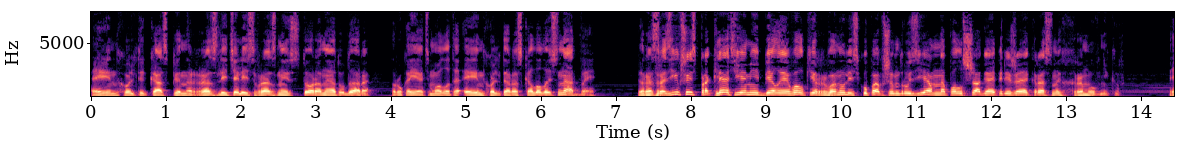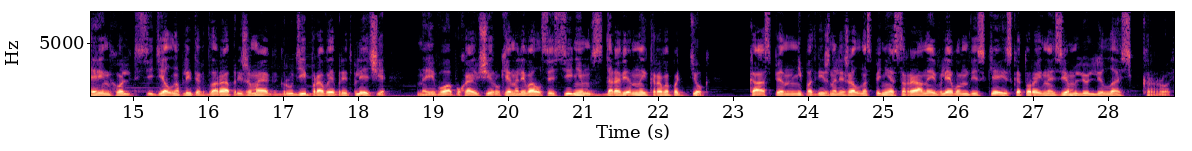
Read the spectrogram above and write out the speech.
Эйнхольд и Каспин разлетелись в разные стороны от удара. Рукоять молота Эйнхольда раскололась надвое. Разразившись проклятиями, белые волки рванулись к упавшим друзьям на полшага, опережая красных храмовников. Эйнхольд сидел на плитах двора, прижимая к груди правое предплечье. На его опухающей руке наливался синим здоровенный кровоподтек. Каспин неподвижно лежал на спине с раной в левом виске, из которой на землю лилась кровь.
